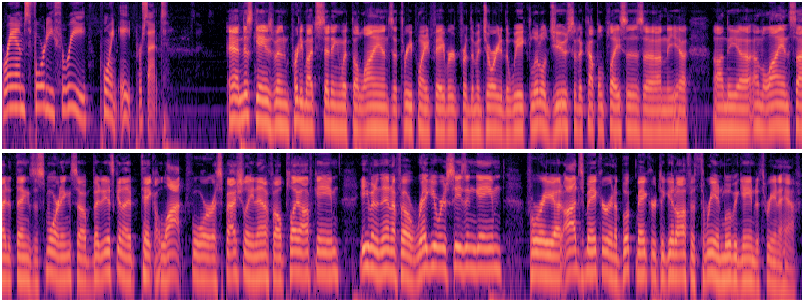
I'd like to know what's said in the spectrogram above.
Rams 43.8%. And this game's been pretty much sitting with the Lions a three point favorite for the majority of the week. Little juice in a couple places uh, on the uh, on the uh, on the Lions side of things this morning. So, but it's going to take a lot for, especially an NFL playoff game, even an NFL regular season game, for a uh, odds maker and a bookmaker to get off a three and move a game to three and a half.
